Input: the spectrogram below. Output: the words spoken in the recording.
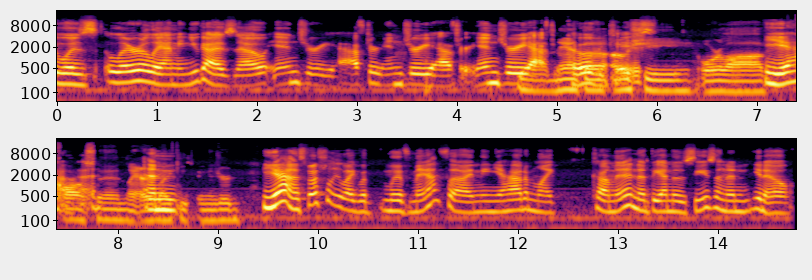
it was literally. I mean, you guys know injury after injury after injury after Mantha, COVID case. Oshie, Orlov, Yeah. Carlson, like everybody And- keeps getting injured. Yeah, especially like with with Mantha. I mean, you had him like come in at the end of the season and you know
